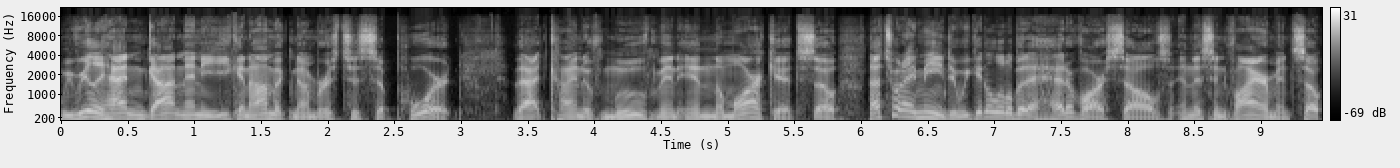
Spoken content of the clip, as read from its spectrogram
we really hadn't gotten any economic numbers to support that kind of movement in the market. So that's what I mean. Did we get a little bit ahead of ourselves in this environment? So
